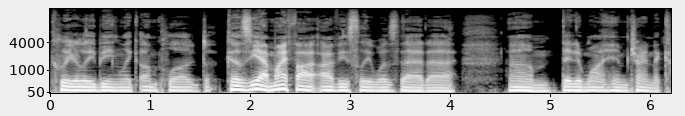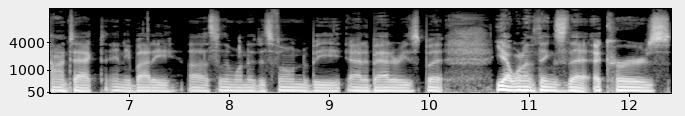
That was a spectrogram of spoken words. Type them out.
clearly being like unplugged. Because yeah, my thought obviously was that uh um they didn't want him trying to contact anybody, uh so they wanted his phone to be out of batteries. But yeah, one of the things that occurs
